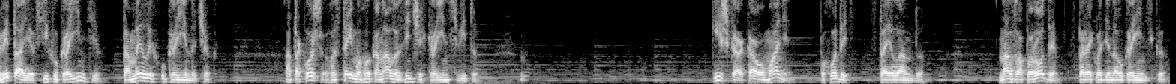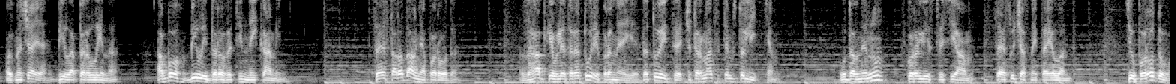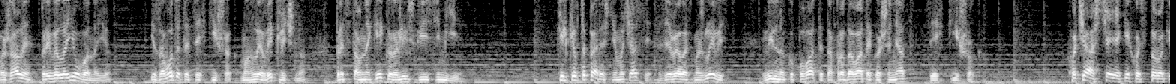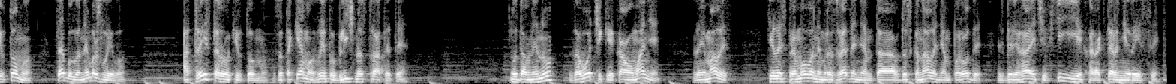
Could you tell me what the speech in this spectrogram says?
Вітаю всіх українців та милих україночок, а також гостей мого каналу з інших країн світу. Кішка Каомані походить з Таїланду. Назва породи в перекладі на українську означає біла перлина або білий дорогоцінний камінь. Це стародавня порода. Згадки в літературі про неї датуються 14 століттям. У давнину в королівстві Сіам, це сучасний Таїланд, цю породу вважали привілейованою, і заводити цих кішок могли виключно представники королівської сім'ї. Тільки в теперішньому часі з'явилась можливість вільно купувати та продавати кошенят цих кішок. Хоча ще якихось 100 років тому це було неможливо. А 300 років тому за таке могли публічно стратити. У давнину заводчики Каумані займались цілеспрямованим розведенням та вдосконаленням породи, зберігаючи всі її характерні риси.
